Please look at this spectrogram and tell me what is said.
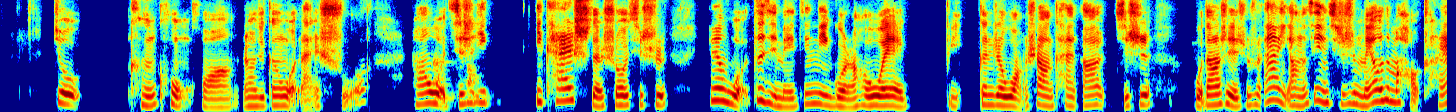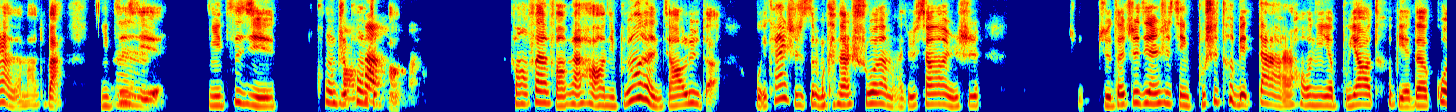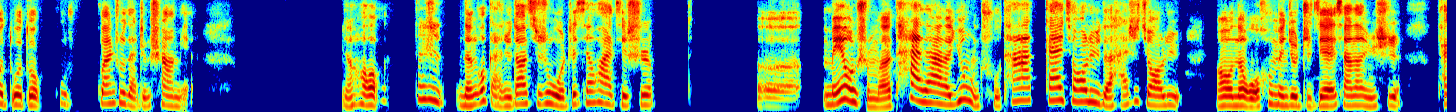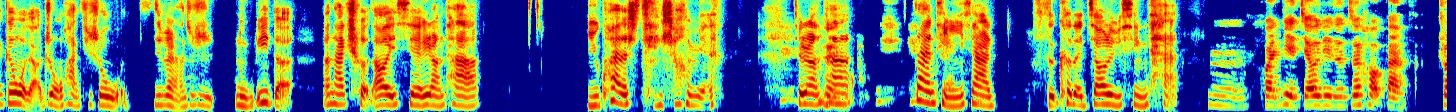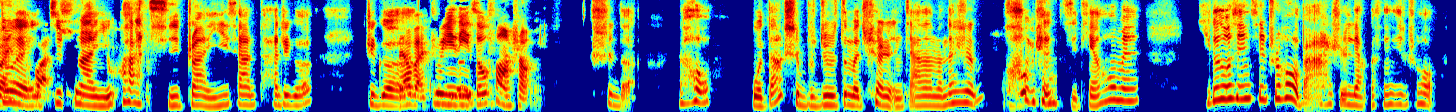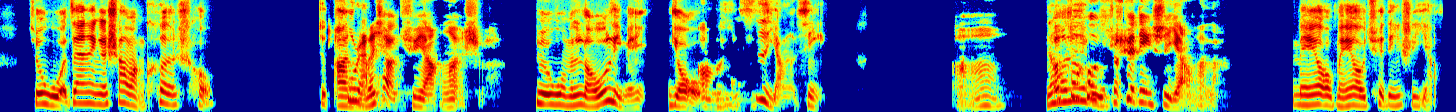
就很恐慌，然后就跟我来说，然后我嗯其实一一开始的时候，其实因为我自己没经历过，然后我也比跟着网上看啊，其实我当时也就说，哎，阳性其实没有这么好传染的嘛，对吧？你自己、你自己控制控制好。防范防范好，你不用很焦虑的。我一开始是这么跟他说的嘛，就相当于是，就觉得这件事情不是特别大，然后你也不要特别的过多多顾关注在这个上面。然后，但是能够感觉到，其实我这些话其实，呃，没有什么太大的用处。他该焦虑的还是焦虑。然后呢，我后面就直接相当于是他跟我聊这种话，其实我基本上就是努力的让他扯到一些让他愉快的事情上面，就让他暂停一下此刻的焦虑心态。嗯，缓解焦虑的最好办法，转移对，话题，就转移话题，转移一下他这个这个，不要把注意力都放上面。是的，然后我当时不就是这么劝人家的吗？但是后面几天，后面一个多星期之后吧，还是两个星期之后，就我在那个上网课的时候，就啊，突然你们小区阳了是吧？就是我们楼里面有哦疑似阳性，啊，然后哦最后确定是阳了啦。没有没有确定是阳，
